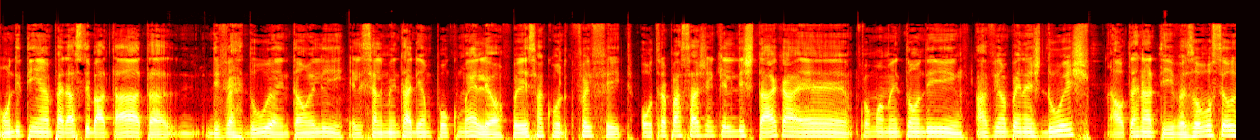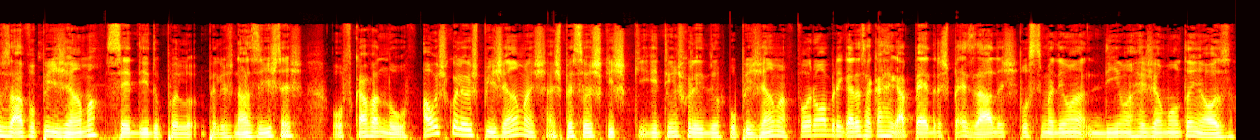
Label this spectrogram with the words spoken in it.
onde tinha pedaço de batata, de verdura, então ele, ele se alimentaria um pouco melhor. Foi esse acordo que foi feito. Outra passagem que ele destaca é o momento onde havia apenas duas alternativas. Ou você usava o pijama cedido pelo, pelos nazistas, ou ficava nu. Ao escolher os pijamas, as pessoas que, que, que tinham escolhido o pijama foram obrigadas a carregar pedras pesadas por cima de uma, de uma região montanhosa.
